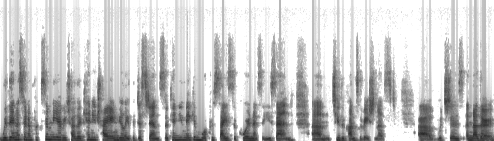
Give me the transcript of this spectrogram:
within a certain proximity of each other, can you triangulate the distance? So can you make it more precise the coordinates that you send um, to the conservationist? Uh, which is another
